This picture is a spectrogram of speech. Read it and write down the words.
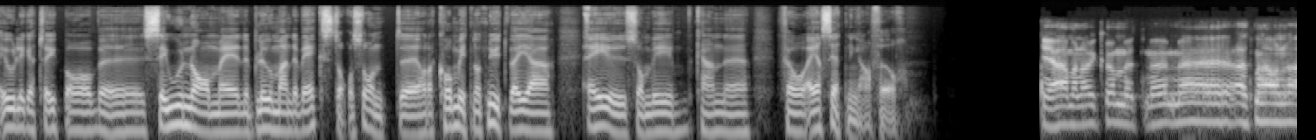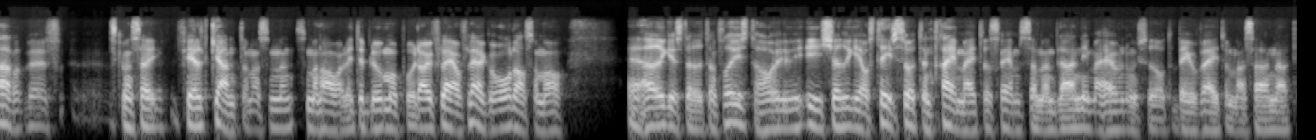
olika typer av eh, zoner med blommande växter och sånt? Eh, har det kommit något nytt via EU som vi kan eh, få ersättningar för? Ja, man har ju kommit med, med att man har de här eh, ska man säga, fältkanterna som, som man har lite blommor på. Det är ju fler och fler gårdar som har Eh, Högestö Högestad utanför Ystad har ju i 20 års tid sått en tremetersremsa meters remsa med en blandning med honungsört, bovete och en massa annat.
